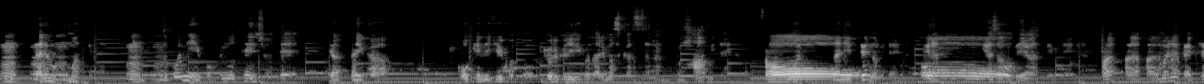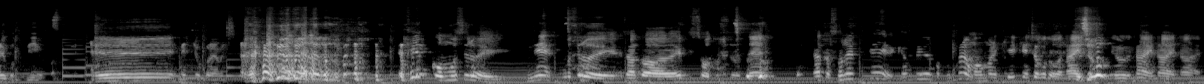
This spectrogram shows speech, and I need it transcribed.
うん。誰も困ってない。うんうん。そこに僕のテンションで、いや、何か貢献できること、協力できることありますかって言ったら、は？みたいな。何言ってんの？みたいな。偉なことやがってみたいな。はいはいはいお前なんかやりたいことねえよっつって。へめっちゃ怒られました。ー 結構面白いね。面白いなんかエピソードですよね。なんかそれって逆になんか僕らもあんまり経験したことがない。ないないない。っ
